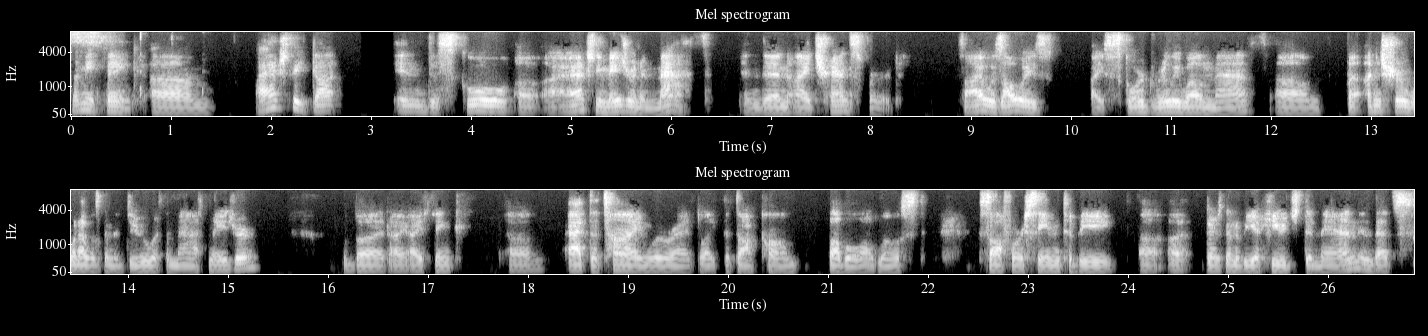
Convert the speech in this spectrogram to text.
let me think. Um, I actually got into school, uh, I actually majored in math and then I transferred. So I was always, I scored really well in math, um, but unsure what I was going to do with a math major. But I, I think um, at the time we were at like the dot com bubble almost. Software seemed to be uh, there's going to be a huge demand, and that's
